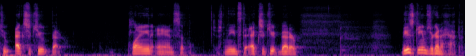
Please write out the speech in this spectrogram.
to execute better. Plain and simple. Just needs to execute better. These games are going to happen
